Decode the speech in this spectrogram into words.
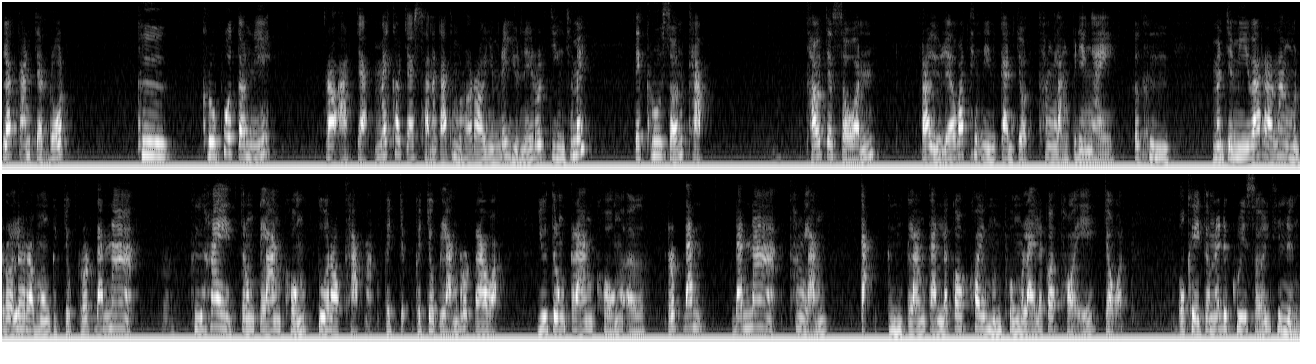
แล้วการจอดรถ คือครูพูดตอนนี้ เราอาจจะไม่เข้าใจสถานการณ์ทั้งหมดเพราะเรายังไม่ได้อยู่ในรถจริงใช่ไหมแต่ครูสอนขับ เขาจะสอนเราอยู่แล้วว่าเทคนิคการจอดข้างหลังเป็นยังไง ก็คือมันจะมีว่าเรานั่งบนรถแล้วเรามองกระจกรถด้านหน้า คือให้ตรงกลางของตัวเราขับอะกระจกกระจกหลังรถเราอะ อยู่ตรงกลางของเออรถด้านด้านหน้าข้างหลังกะกึ่งกลางกันแล้วก็ค่อยหมุนพวงมาลัยแล้วก็ถอยจอด โอเค ตรงนั้นเดี๋ยวครูสอนอีกทีหนึ่ง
